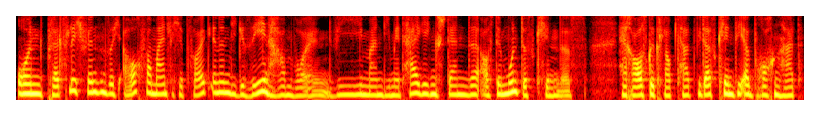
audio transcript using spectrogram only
Und plötzlich finden sich auch vermeintliche Zeuginnen, die gesehen haben wollen, wie man die Metallgegenstände aus dem Mund des Kindes herausgekloppt hat, wie das Kind die erbrochen hat.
